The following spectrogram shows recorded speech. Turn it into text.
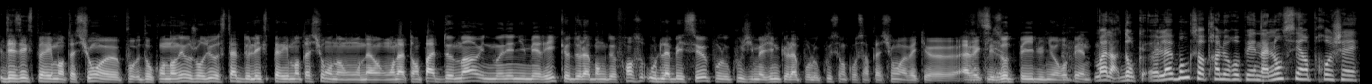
Des expérimentations, euh, donc on en est aujourd'hui au stade de l'expérimentation. On n'attend pas demain une monnaie numérique de la Banque de France ou de la BCE. Pour le coup, j'imagine que là, pour le coup, c'est en concertation avec, euh, avec les autres pays de l'Union européenne. Voilà, donc euh, la Banque Centrale Européenne a lancé un projet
